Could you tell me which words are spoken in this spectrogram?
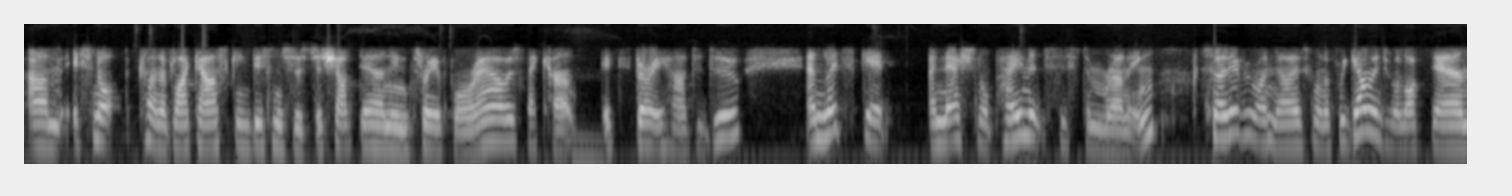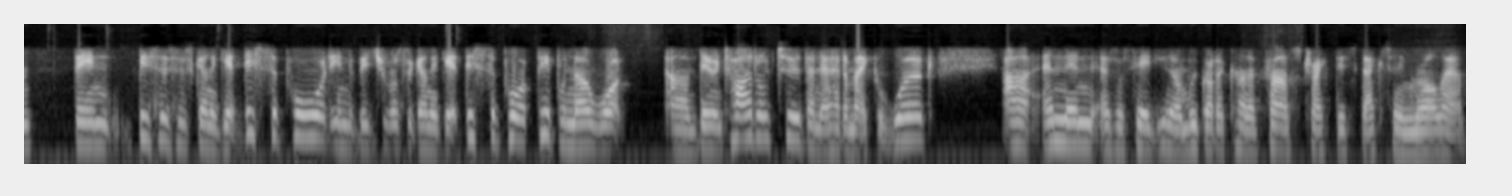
Um, it's not kind of like asking businesses to shut down in three or four hours. They can't. Mm. It's very hard to do. And let's get a national payment system running so that everyone knows. Well, if we go into a lockdown, then business is going to get this support. Individuals are going to get this support. People know what um, they're entitled to. They know how to make it work. Uh, and then, as I said, you know, we've got to kind of fast track this vaccine rollout.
